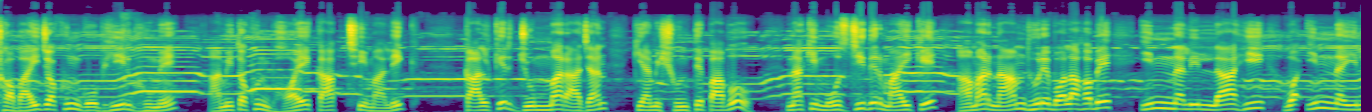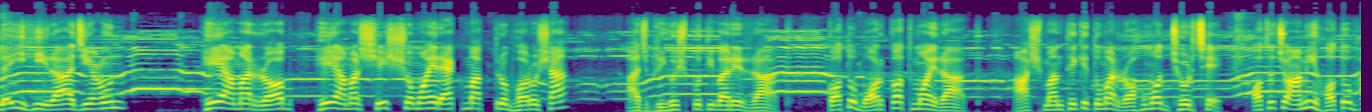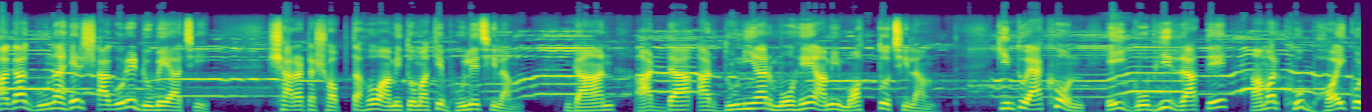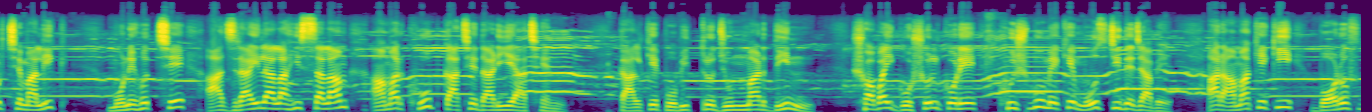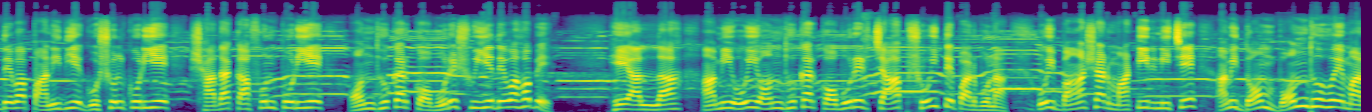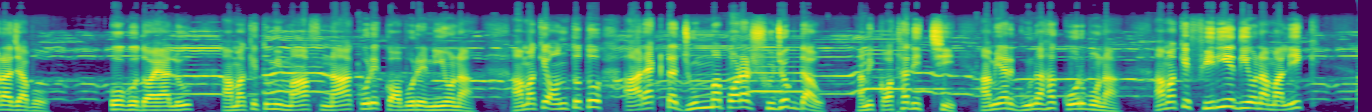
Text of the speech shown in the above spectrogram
সবাই যখন গভীর ঘুমে, আমি তখন ভয়ে কাঁপছি, মালিক। কালকের জুম্মার আজান কি আমি শুনতে পাবো? নাকি মসজিদের মাইকে আমার নাম ধরে বলা হবে ইন্নালিল্লাহি ওয়া ইন্না ইলাইহি রাজিউন হে আমার রব, হে আমার শেষ সময়ের একমাত্র ভরসা। আজ বৃহস্পতিবারের রাত, কত বরকতময় রাত। আসমান থেকে তোমার রহমত ঝরছে, অথচ আমি হতভাগা গুনাহের সাগরে ডুবে আছি। সারাটা সপ্তাহ আমি তোমাকে ভুলেছিলাম। গান, আড্ডা আর দুনিয়ার মোহে আমি মত্ত ছিলাম। কিন্তু এখন এই গভীর রাতে আমার খুব ভয় করছে মালিক। মনে হচ্ছে আজরাইল আলাহিসাল্লাম আমার খুব কাছে দাঁড়িয়ে আছেন। কালকে পবিত্র জুম্মার দিন। সবাই গোসল করে খুশবু মেখে মসজিদে যাবে। আর আমাকে কি বরফ দেওয়া পানি দিয়ে গোসল করিয়ে, সাদা কাফন পরিয়ে অন্ধকার কবরে শুইয়ে দেওয়া হবে? হে আল্লাহ, আমি ওই অন্ধকার কবরের চাপ সইতে পারব না। ওই বাঁশ আর মাটির নিচে আমি দম বন্ধ হয়ে মারা যাব। ওগো দয়ালু, আমাকে তুমি মাফ না করে কবরে নিও না। আমাকে অন্তত আর একটা জুম্মা পড়ার সুযোগ দাও। আমি কথা দিচ্ছি, আমি আর গুনাহা করব না। আমাকে ফিরিয়ে দিও না, মালিক।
